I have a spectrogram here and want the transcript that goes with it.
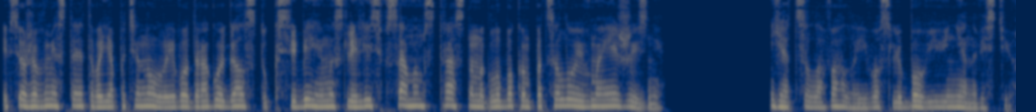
И все же вместо этого я потянула его дорогой галстук к себе, и мы слились в самом страстном и глубоком поцелуе в моей жизни. Я целовала его с любовью и ненавистью.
